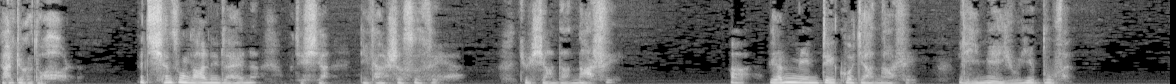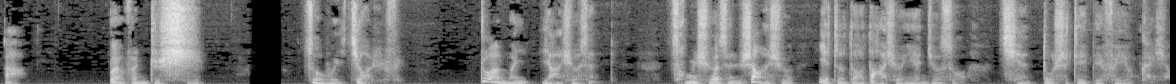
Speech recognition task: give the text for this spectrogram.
啊，这个多好呢！那钱从哪里来呢？我就想，你看十四岁啊，就想到纳税。啊，人民对国家纳税，里面有一部分，啊，百分之十。作为教育费，专门养学生的，从学生上学一直到大学研究所，钱都是这笔费用开销，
